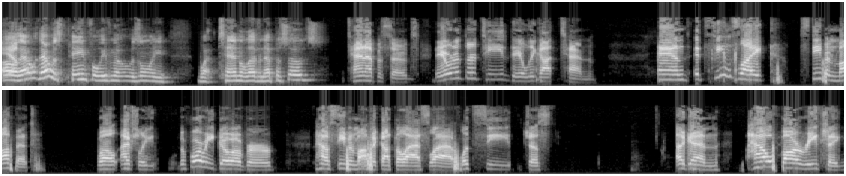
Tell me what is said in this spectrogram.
Oh, that that was painful, even though it was only what 10, 11 episodes. 10 episodes. They ordered 13, they only got 10. And it seems like Steven Moffat, well, actually, before we go over how Steven Moffat got the last laugh, let's see just again how far reaching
